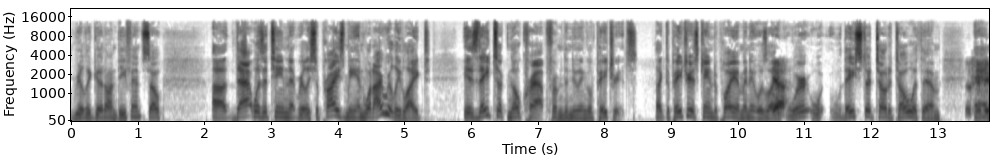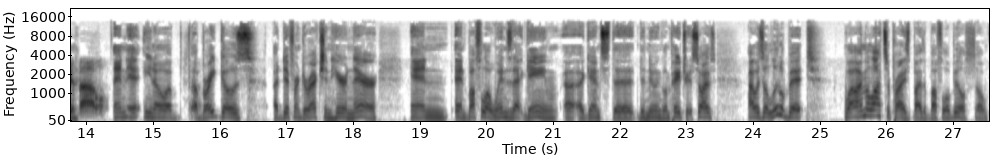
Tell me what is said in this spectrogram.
really good on defense. So uh, that was a team that really surprised me. And what I really liked is they took no crap from the New England Patriots. Like the Patriots came to play them, and it was like Yeah. we're, we they stood toe to toe with them. This is going to be a battle. And it, you know, a, a break goes a different direction here and there, and and Buffalo wins that game uh, against the the New England Patriots. So I was I was a little bit well, I'm a lot surprised by the Buffalo Bills. So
